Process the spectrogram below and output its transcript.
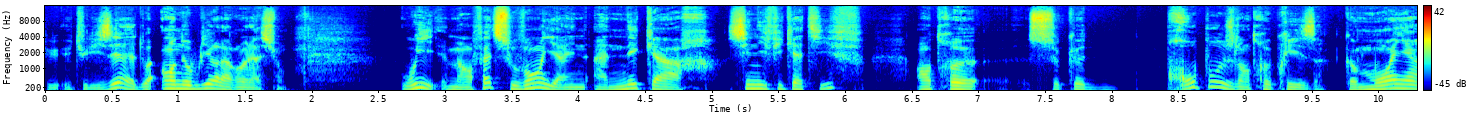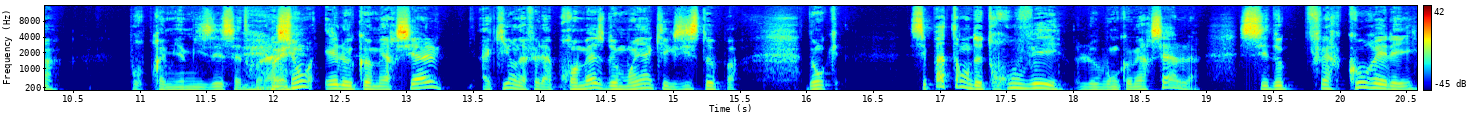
utilisé. Elle doit ennoblir la relation. Oui, mais en fait, souvent, il y a un écart significatif entre ce que propose l'entreprise comme moyen pour premiumiser cette relation et le commercial à qui on a fait la promesse de moyens qui n'existent pas. Donc, c'est pas tant de trouver le bon commercial, c'est de faire corréler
